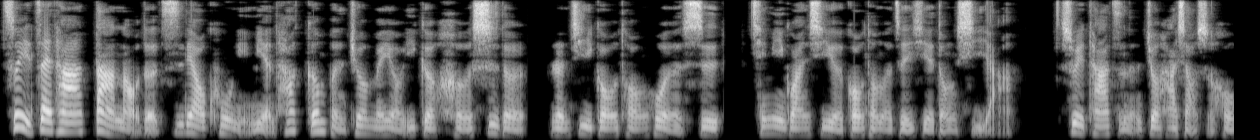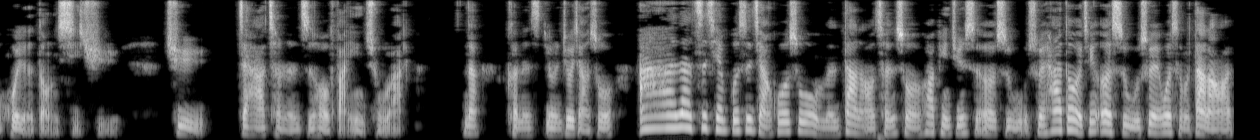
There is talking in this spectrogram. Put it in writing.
所以在他大脑的资料库里面，他根本就没有一个合适的人际沟通，或者是亲密关系的沟通的这些东西呀、所以他只能就他小时候会的东西去去在他成人之后反映出来。那可能有人就讲说啊，那之前不是讲过说我们大脑成熟的话平均是二十五岁，他都已经二十五岁，为什么大脑还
